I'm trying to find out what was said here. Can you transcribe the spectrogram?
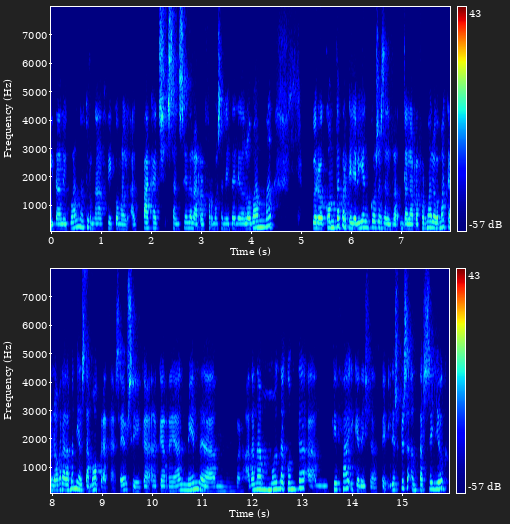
i tal i qual, no? tornar a fer com el, el package sencer de la reforma sanitària de l'Obama, però compte perquè hi havia coses de la reforma de l'Obama que no agradaven ni als demòcrates, eh? o sigui, que, que realment eh, bueno, ha d'anar molt de compte amb què fa i què deixa de fer. I després, en tercer lloc,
